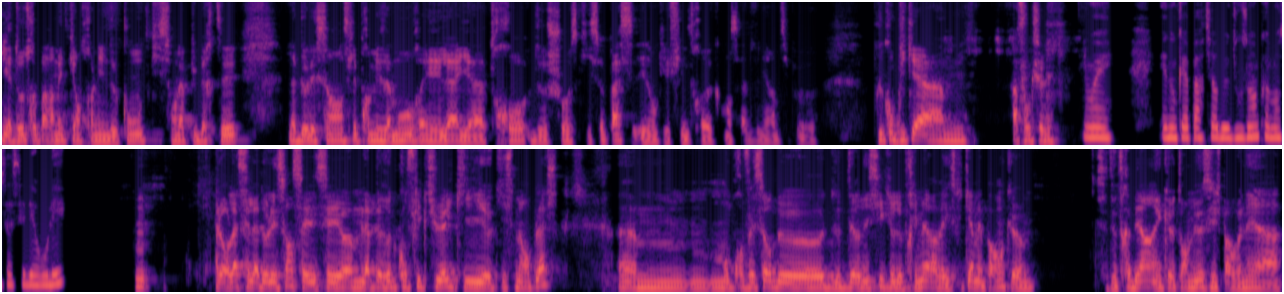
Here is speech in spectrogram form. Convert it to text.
il y a d'autres paramètres qui entrent en ligne de compte, qui sont la puberté, l'adolescence, les premiers amours, et là, il y a trop de choses qui se passent, et donc les filtres commencent à devenir un petit peu plus compliqués à, à fonctionner. Oui. Et donc à partir de 12 ans, comment ça s'est déroulé? Hmm. Alors là, c'est l'adolescence, c'est euh, la période conflictuelle qui, euh, qui se met en place. Euh, mon professeur de dernier cycle de primaire avait expliqué à mes parents que c'était très bien et que tant mieux si je parvenais à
